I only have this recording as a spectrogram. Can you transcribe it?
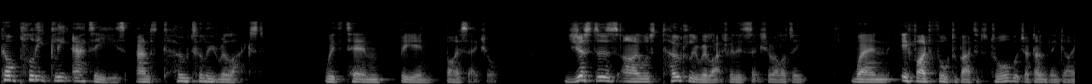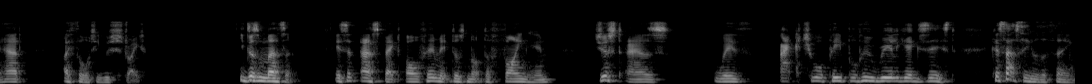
completely at ease and totally relaxed with Tim being bisexual, just as I was totally relaxed with his sexuality when, if I'd thought about it at all, which I don't think I had, I thought he was straight. It doesn't matter. It's an aspect of him, it does not define him, just as with actual people who really exist. Because that's the other thing.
